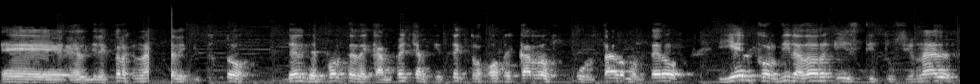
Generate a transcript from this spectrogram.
eh, el director general del Instituto del Deporte de Campeche, arquitecto José Carlos Hurtado Montero y el coordinador institucional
